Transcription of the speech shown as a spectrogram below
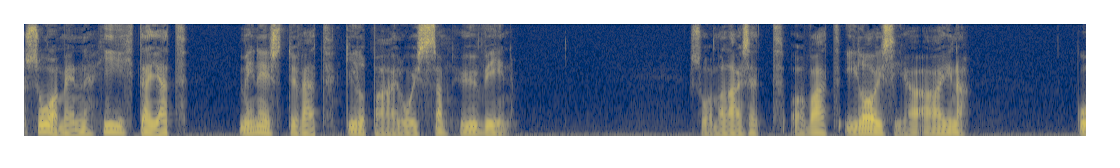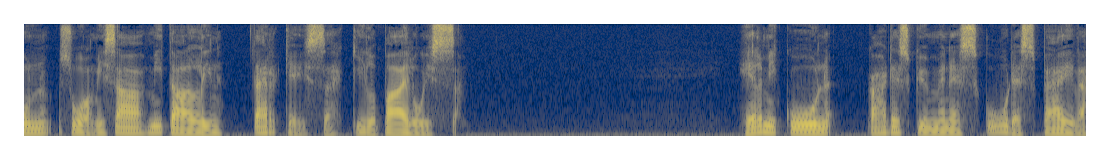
Suomen hiihtäjät menestyvät kilpailuissa hyvin. Suomalaiset ovat iloisia aina, kun Suomi saa mitallin tärkeissä kilpailuissa. Helmikuun 26. päivä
